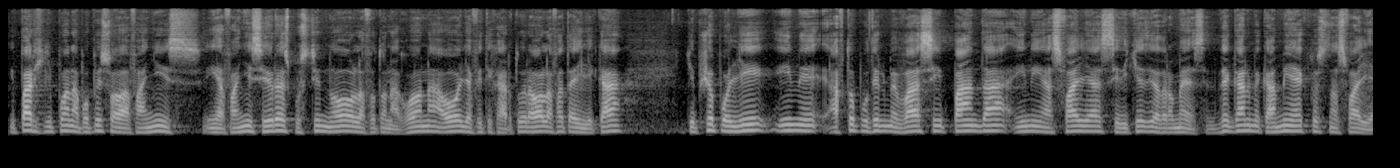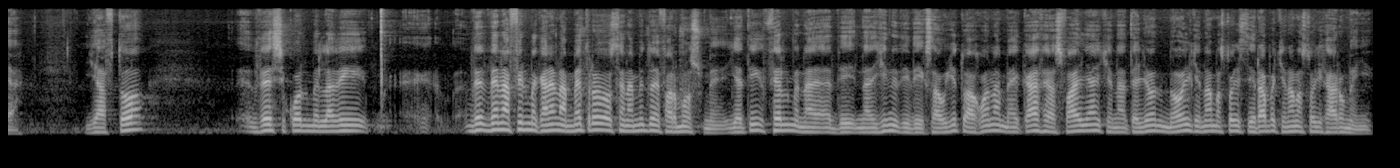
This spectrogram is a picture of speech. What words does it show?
Υπάρχει λοιπόν από πίσω αφανείς, οι αφανείς ήρωες που στείλουν όλο αυτόν τον αγώνα, όλη αυτή τη χαρτούρα, όλα αυτά τα υλικά και πιο πολύ είναι αυτό που δίνουμε βάση πάντα είναι η ασφάλεια στις ειδικές διαδρομές. Δεν κάνουμε καμία έκπτωση στην ασφάλεια. Γι' αυτό ε, δεν σηκώνουμε, δηλαδή, δεν, δεν αφήνουμε κανένα μέτρο ώστε να μην το εφαρμόσουμε. Γιατί θέλουμε να, να γίνεται η διεξαγωγή του αγώνα με κάθε ασφάλεια και να τελειώνουμε όλοι και να είμαστε όλοι στη ράμπα και να είμαστε όλοι χαρούμενοι.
